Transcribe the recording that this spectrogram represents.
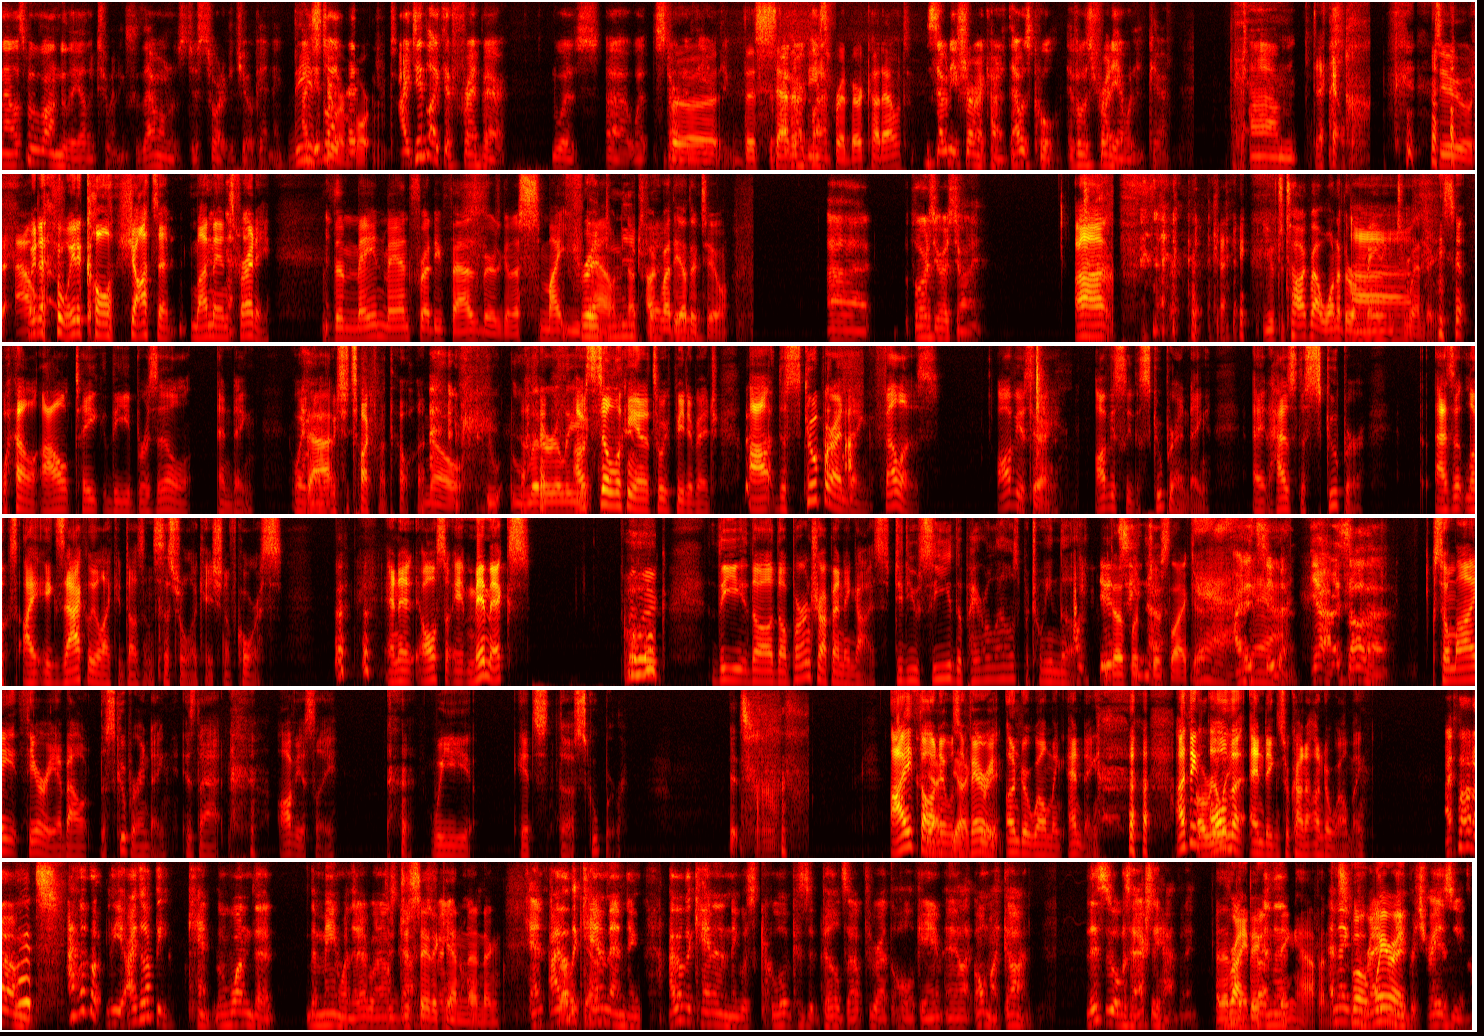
Now let's move on to the other two endings because that one was just sort of a joke ending. These two like are that- important. I did like that Fredbear was uh, what started the, The ending. the seventies cut- Fredbear cutout. The 70 Fredbear cut. That was cool. If it was Freddy, I wouldn't care. Um, Damn. Dude, way, ouch. to, way to call shots at my man's Freddy. the main man Freddy Fazbear is gonna smite you Fred down. Now need talk about the other two. uh, the floor is yours, Johnny. Uh, okay. You have to talk about one of the remaining two Uh, endings. Well, I'll take the Brazil ending. Wait, no, we just talked about that one. No, literally. I was still looking at its Wikipedia page. Uh, the Scooper ending, fellas. Obviously, Okay. obviously the Scooper ending. It has the Scooper, as it looks, I exactly like it does in Sister Location, of course. and it also it mimics mimic the the the Burn Trap ending, guys. Did you see the parallels between the? It does look just like it. Yeah, I didn't see that. Yeah, I saw that. So my theory about the scooper ending is that obviously we it's the scooper. It's I thought Yeah, it was yeah, a very great. underwhelming ending. I think Oh, all the endings were kind of underwhelming. I thought um, what? I thought the, the I thought the can the one that the main one that everyone else Just got say the very canon cool. ending. Can, I thought the the canon canon. ending. I thought the canon ending was cool because it builds up throughout the whole game, and you're like, oh my god, this is what was actually happening. And then Right, the big but- And then- thing happens. And then But where Gregory it- betrays you.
